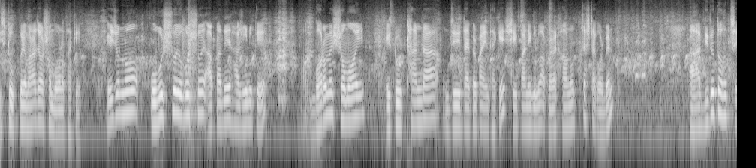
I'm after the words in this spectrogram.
স্ট্রোক করে মারা যাওয়ার সম্ভাবনা থাকে। এই জন্য অবশ্যই অবশ্যই আপনাদের হাঁসগুলোকে গরমের সময় একটু ঠান্ডা যে টাইপের পানি থাকে, সেই পানিগুলো আপনারা খাওয়ানোর চেষ্টা করবেন। আর দ্বিতীয়ত হচ্ছে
